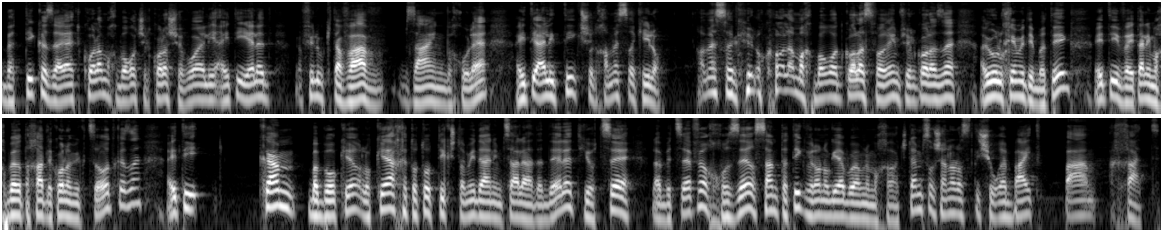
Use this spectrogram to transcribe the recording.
בתיק הזה היה את כל המחברות של כל השבוע, לי, הייתי ילד, אפילו בכיתה ו', ז' וכולי, הייתי, היה לי תיק של 15 קילו. 15 קילו, כל המחברות, כל הספרים של כל הזה, היו הולכים איתי בתיק, הייתי, והייתה לי מחברת אחת לכל המקצועות כזה, הייתי קם בבוקר, לוקח את אותו תיק שתמיד היה נמצא ליד הדלת, יוצא לבית ספר, חוזר, שם את התיק ולא נוגע בו יום למחרת. 12 שנה לא עשיתי שיעורי בית פעם אחת.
